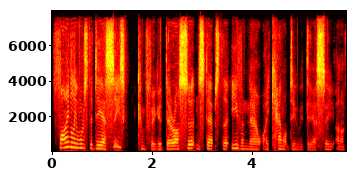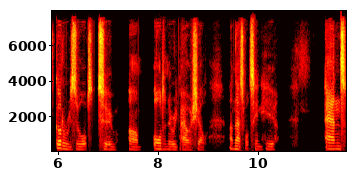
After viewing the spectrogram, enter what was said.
Finally, once the DSC is configured, there are certain steps that even now I cannot do with DSC, and I've got to resort to um, ordinary PowerShell, and that's what's in here. And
